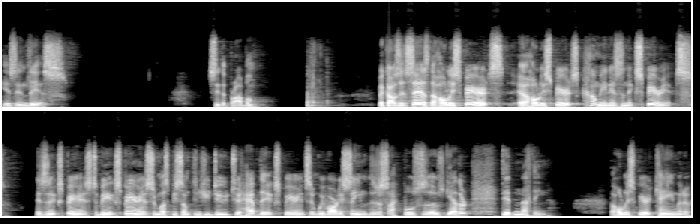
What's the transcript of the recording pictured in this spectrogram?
is in this. See the problem? Because it says the Holy Spirit's uh, Holy Spirit's coming is an experience. It's an experience. To be experienced, there must be something you do to have the experience. And we've already seen the disciples, those gathered, did nothing. The Holy Spirit came at a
